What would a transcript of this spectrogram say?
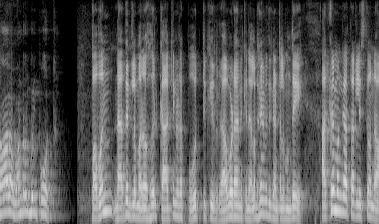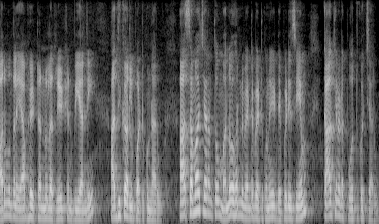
చాలా వండర్బుల్ పోర్ట్ పవన్ నాదెండ్ల మనోహర్ కాకినాడ పోర్టుకి రావడానికి నలభై ఎనిమిది గంటల ముందే అక్రమంగా తరలిస్తోన్న ఆరు వందల యాభై టన్నుల రేషన్ బియ్యాన్ని అధికారులు పట్టుకున్నారు. ఆ సమాచారంతో మనోహర్ని వెంటబెట్టుకుని డిప్యూటీ సీఎం కాకినాడ పోర్టుకొచ్చారు.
